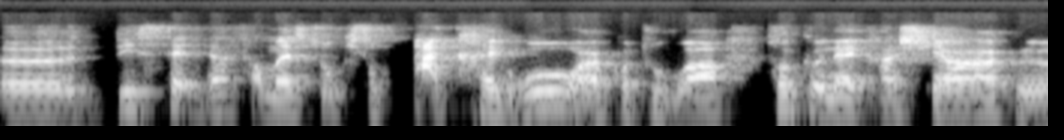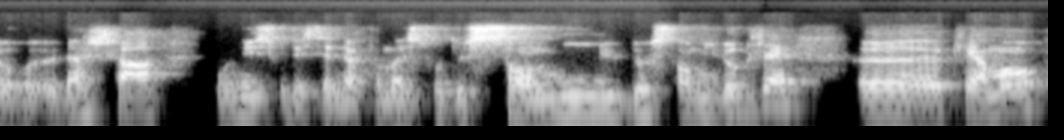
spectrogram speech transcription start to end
des sets d'informations qui sont pas très gros. Hein, quand on voit reconnaître un chien que d'un on est sur des scènes d'information de 100 000, 200 000 objets. Euh, clairement,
